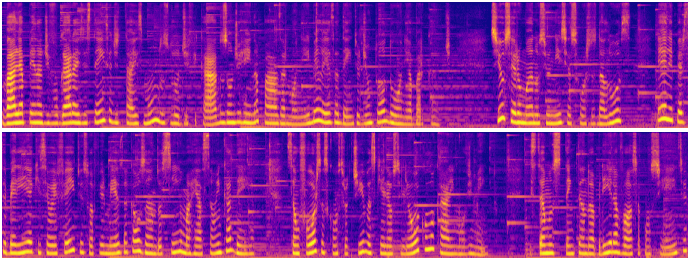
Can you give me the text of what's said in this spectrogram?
Vale a pena divulgar a existência de tais mundos ludificados onde reina paz, harmonia e beleza dentro de um todo oniabarcante. Se o ser humano se unisse às forças da luz, ele perceberia que seu efeito e sua firmeza, causando assim uma reação em cadeia, são forças construtivas que ele auxiliou a colocar em movimento. Estamos tentando abrir a vossa consciência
